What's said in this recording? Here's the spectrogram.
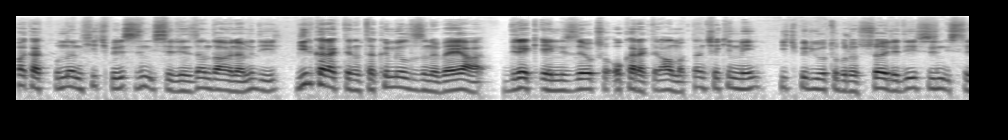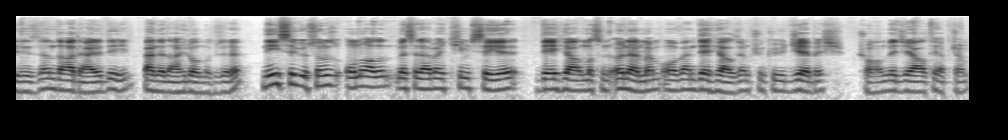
fakat bunların hiçbiri sizin istediğinizden daha önemli değil. Bir karakterin takım yıldızını veya direkt elinizde yoksa o karakteri almaktan çekinmeyin. Hiçbir YouTuber'ın söylediği sizin istediğinizden daha değerli değil. Ben de dahil olmak üzere. Neyi seviyorsanız onu alın. Mesela ben kimseye Dehya almasını önermem ama ben Dehya alacağım çünkü C5 şu an ve C6 yapacağım.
